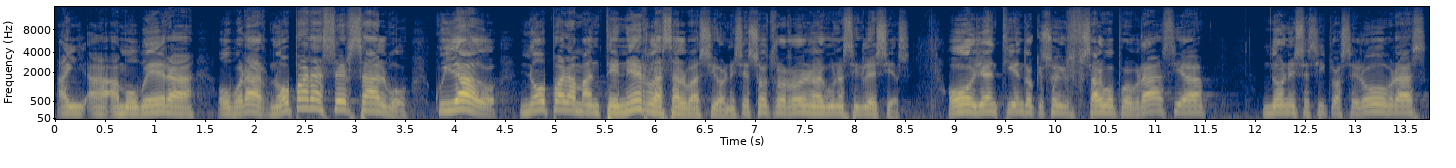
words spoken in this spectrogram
a, mover a obrar, no para ser salvo, cuidado, no para mantener la salvación. Ese es otro error en algunas iglesias. Oh, ya entiendo que soy salvo por gracia, no necesito hacer obras,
